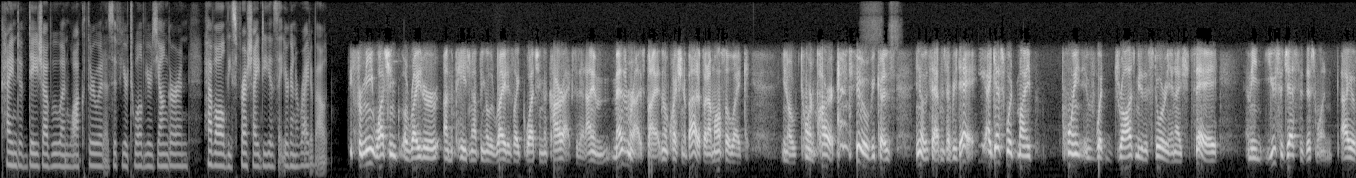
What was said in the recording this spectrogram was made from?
kind of deja vu and walk through it as if you're 12 years younger and have all these fresh ideas that you're going to write about. For me, watching a writer on the page not being able to write is like watching a car accident. I am mesmerized by it, no question about it, but I'm also like, you know, torn apart too because you know, this happens every day. I guess what my point is, what draws me to the story, and I should say, I mean, you suggested this one. I have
